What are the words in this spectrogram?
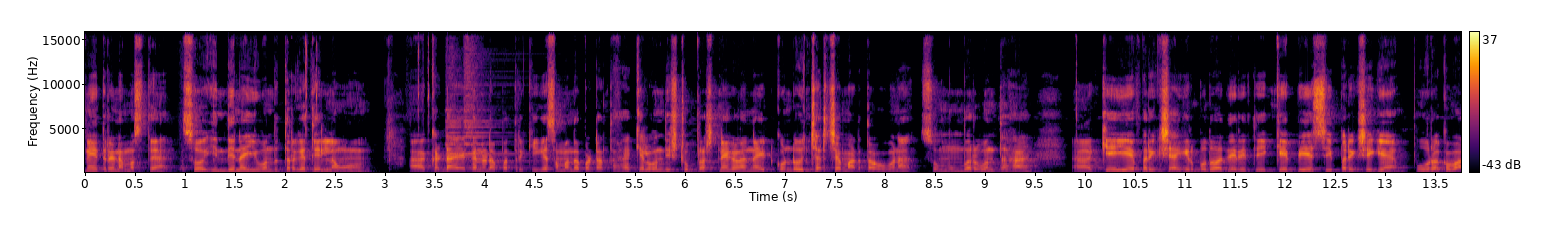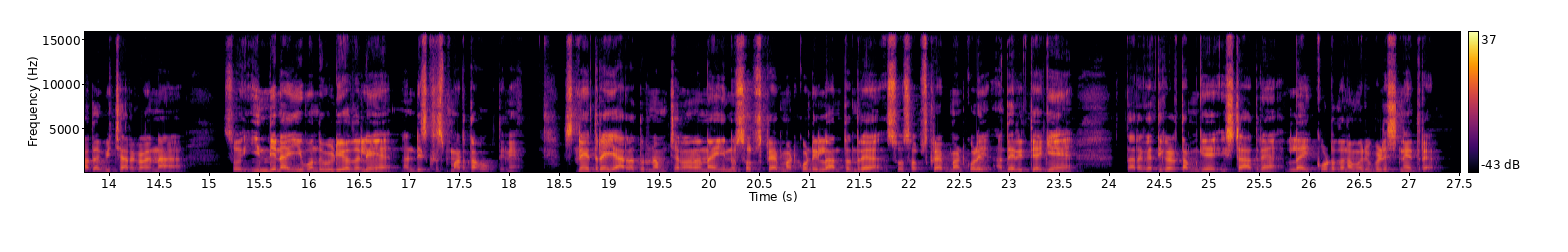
ಸ್ನೇಹಿತರೆ, ನಮಸ್ತೆ. ಸೊ, ಇಂದಿನ ಈ ಒಂದು ತರಗತಿಯಲ್ಲಿ ನಾವು ಕಡ್ಡಾಯ ಕನ್ನಡ ಪತ್ರಿಕೆಗೆ ಸಂಬಂಧಪಟ್ಟಂತಹ ಕೆಲವೊಂದಿಷ್ಟು ಪ್ರಶ್ನೆಗಳನ್ನು ಇಟ್ಕೊಂಡು ಚರ್ಚೆ ಮಾಡ್ತಾ ಹೋಗೋಣ. ಸೊ, ಮುಂಬರುವಂತಹ ಕೆ ಎ ಪರೀಕ್ಷೆ ಆಗಿರ್ಬೋದು, ಅದೇ ರೀತಿ ಕೆ ಪಿ ಎಸ್ ಸಿ ಪರೀಕ್ಷೆಗೆ ಪೂರಕವಾದ ವಿಚಾರಗಳನ್ನು, ಸೊ, ಇಂದಿನ ಈ ಒಂದು ವಿಡಿಯೋದಲ್ಲಿ ನಾನು ಡಿಸ್ಕಸ್ ಮಾಡ್ತಾ ಹೋಗ್ತೀನಿ. ಸ್ನೇಹಿತರೆ, ಯಾರಾದರೂ ನಮ್ಮ ಚಾನಲನ್ನು ಇನ್ನೂ ಸಬ್ಸ್ಕ್ರೈಬ್ ಮಾಡ್ಕೊಂಡಿಲ್ಲ ಅಂತಂದರೆ, ಸೊ, ಸಬ್ಸ್ಕ್ರೈಬ್ ಮಾಡ್ಕೊಳ್ಳಿ. ಅದೇ ರೀತಿಯಾಗಿ ತರಗತಿಗಳು ತಮಗೆ ಇಷ್ಟ ಆದರೆ ಲೈಕ್ ಕೊಡೋದನ್ನು ಮರಿಬೇಡಿ ಸ್ನೇಹಿತರೆ.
